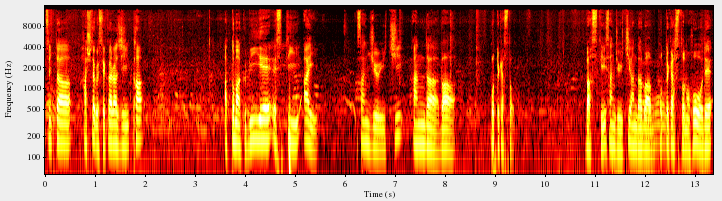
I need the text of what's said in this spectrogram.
ツイッター、ハッシュタグセカラジか、アットマーク BASTI31 アンダーバー、ポッドキャスト、バスティ31アンダーバー、ポッドキャストの方で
